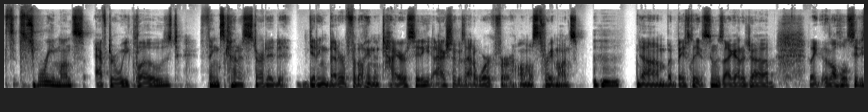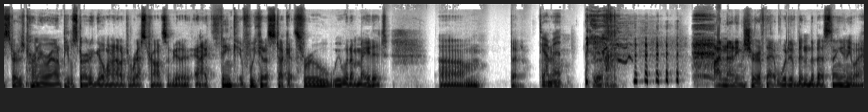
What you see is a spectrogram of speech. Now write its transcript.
th- three months after we closed, things kind of started getting better for the entire city. I actually was out of work for almost three months. Mhm. Um, but basically, as soon as I got a job, like the whole city started turning around. People started going out to restaurants and and I think if we could have stuck it through, we would have made it. Um, but Damn it. I'm not even sure if that would have been the best thing anyway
